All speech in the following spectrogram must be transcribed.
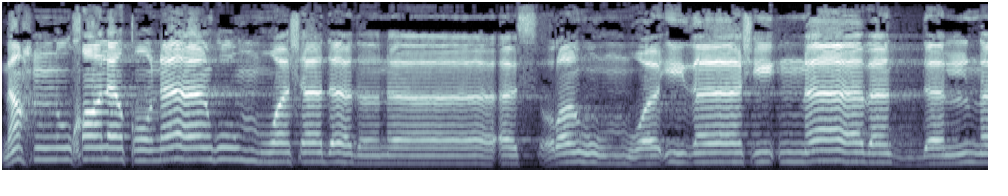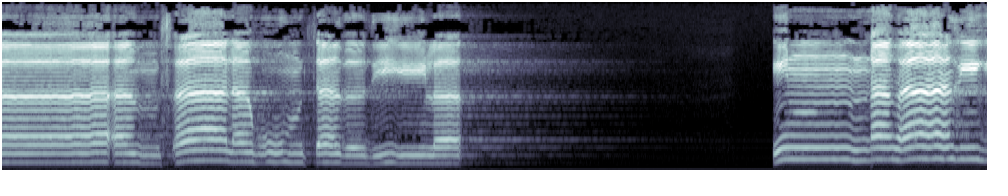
نَحْنُ خَلَقْنَاهُمْ وَشَدَدْنَا أَسْرَهُمْ وَإِذَا شِئْنَا بَدَّلْنَا أَمْثَالَهُمْ تَبْدِيلًا. إِنَّ هَٰذِهِ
